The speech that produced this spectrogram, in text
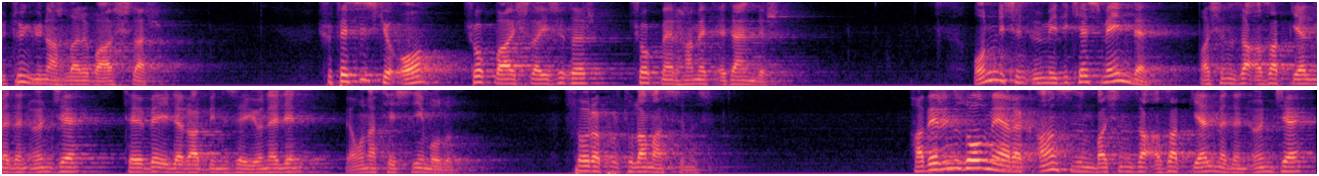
bütün günahları bağışlar. Şüphesiz ki O çok bağışlayıcıdır, çok merhamet edendir. Onun için ümidi kesmeyin de başınıza azap gelmeden önce tevbe ile Rabbinize yönelin ve ona teslim olun. Sonra kurtulamazsınız. Haberiniz olmayarak ansızın başınıza azap gelmeden önce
